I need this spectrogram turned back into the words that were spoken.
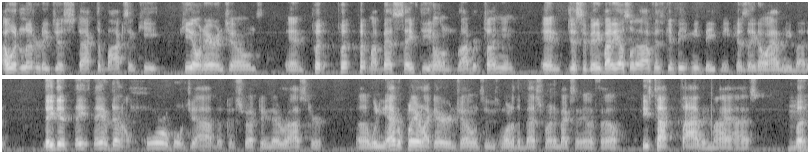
I would literally just stack the box and key key on Aaron Jones and put put put my best safety on Robert Tonyan. And just if anybody else on the offense can beat me, beat me because they don't have anybody. They did. They, they have done a horrible job of constructing their roster. Uh, when you have a player like Aaron Jones, who's one of the best running backs in the NFL, he's top five in my eyes. But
